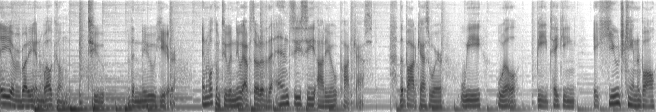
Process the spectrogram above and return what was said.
Hey, everybody, and welcome to the new year. And welcome to a new episode of the NCC Audio Podcast, the podcast where we will be taking a huge cannonball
